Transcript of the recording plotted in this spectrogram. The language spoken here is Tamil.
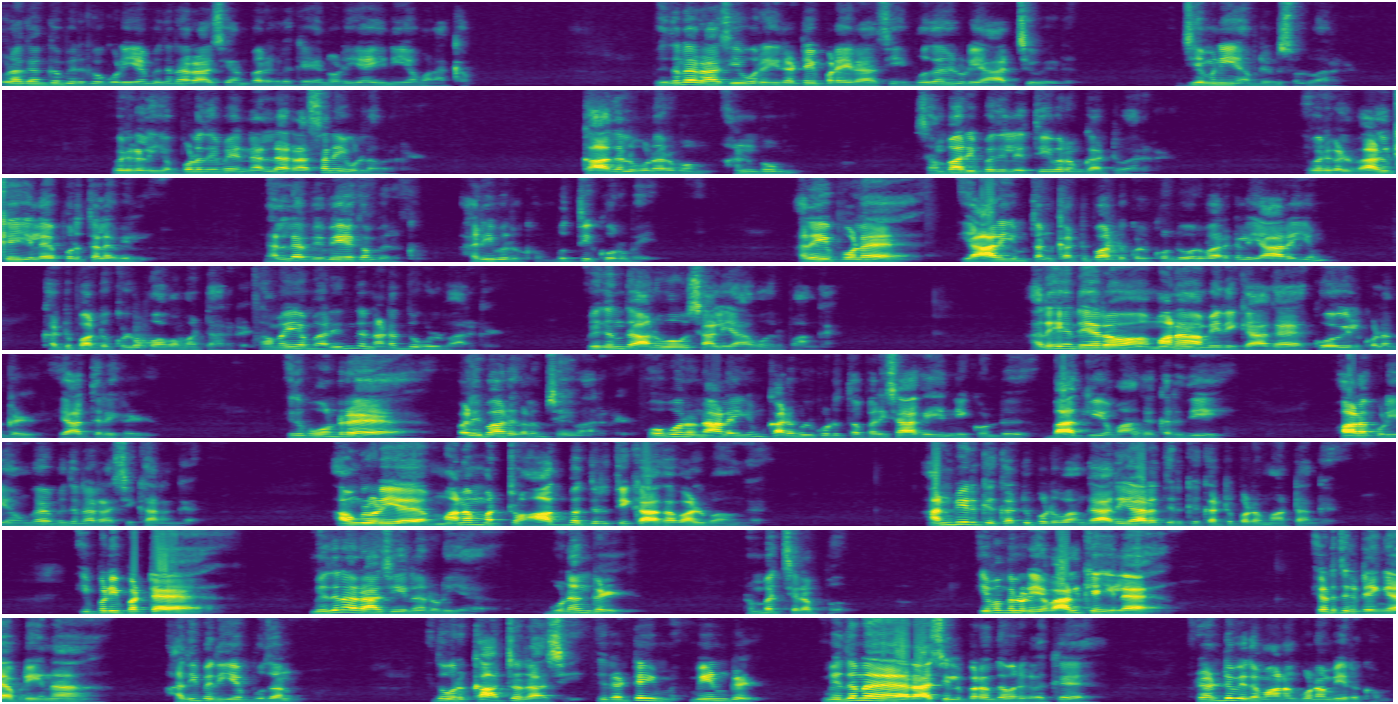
உலகெங்கும் இருக்கக்கூடிய மிதன ராசி அன்பர்களுக்கு என்னுடைய இனிய வணக்கம். மிதன ராசி ஒரு இரட்டைப்படை ராசி புதனினுடைய ஆட்சி வீடு ஜெமினி அப்படின்னு சொல்வார்கள். இவர்கள் எப்பொழுதுமே நல்ல ரசனை உள்ளவர்கள். காதல் உணர்வும் அன்பும் சம்பாதிப்பதிலே தீவிரம் காட்டுவார்கள். இவர்கள் வாழ்க்கையில் பொறுத்தளவில் நல்ல விவேகம் இருக்கும் அறிவு இருக்கும் புத்தி கூர்மை. அதே போல் யாரையும் தன் கட்டுப்பாட்டுக்குள் கொண்டு வருவார்கள் யாரையும் கட்டுப்பாட்டுக்குள் போக மாட்டார்கள். சமயம் அறிந்து நடந்து கொள்வார்கள். மிகுந்த அனுபவசாலியாகவும் இருப்பாங்க. அதே நேரம் மன அமைதிக்காக கோவில் குளங்கள் யாத்திரைகள் இது போன்ற வழிபாடுகளும் செய்வார்கள். ஒவ்வொரு நாளையும் கடவுள் கொடுத்த பரிசாக எண்ணிக்கொண்டு பாக்கியமாக கருதி வாழக்கூடியவங்க மிதுன ராசிக்காரங்க. அவங்களுடைய மனம் மற்றும் ஆத்ம திருப்திக்காக வாழ்வாங்க அன்பிற்கு கட்டுப்படுவாங்க அதிகாரத்திற்கு கட்டுப்பட மாட்டாங்க. இப்படிப்பட்ட மிதுன ராசியினருடைய குணங்கள் ரொம்ப சிறப்பு. இவங்களுடைய வாழ்க்கையில் எடுத்துக்கிட்டீங்க அப்படின்னா அதிபதியே புதன். இது ஒரு காற்று ராசி. இரட்டை மீன்கள் மிதுன ராசியில் பிறந்தவர்களுக்கு ரெண்டு விதமான குணம் இருக்கும்.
